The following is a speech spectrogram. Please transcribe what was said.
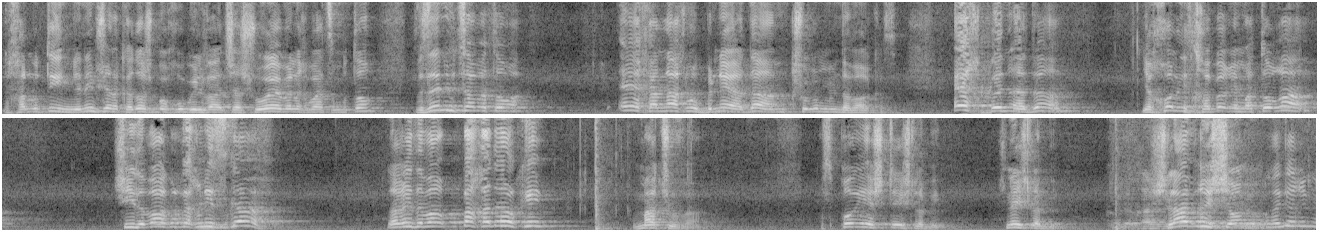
לחלוטין, עניינים של הקדוש ברוך הוא בלבד, שהשוער מלך בעצמותו, וזה נמצא בתורה. איך אנחנו בני אדם קשורים עם דבר כזה? איך בן אדם יכול להתחבר עם התורה שהיא דבר כל כך נשגב? זה הרי דבר פחד אלוקים. מה התשובה? אז פה יש שתי שלבים, שני שלבים. שלב ראשון, רגע רגע,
